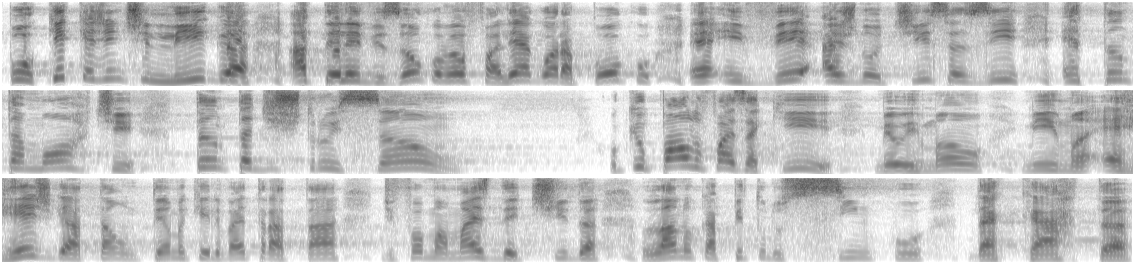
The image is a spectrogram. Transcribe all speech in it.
Por que, que a gente liga a televisão, como eu falei agora há pouco, é, e vê as notícias e é tanta morte, tanta destruição? O que o Paulo faz aqui, meu irmão, minha irmã, é resgatar um tema que ele vai tratar de forma mais detida lá no capítulo 5 da carta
